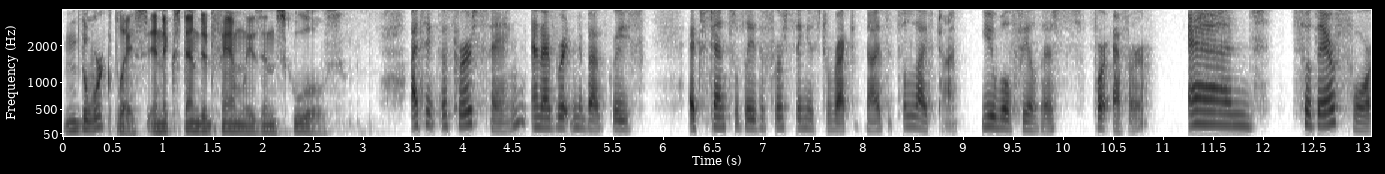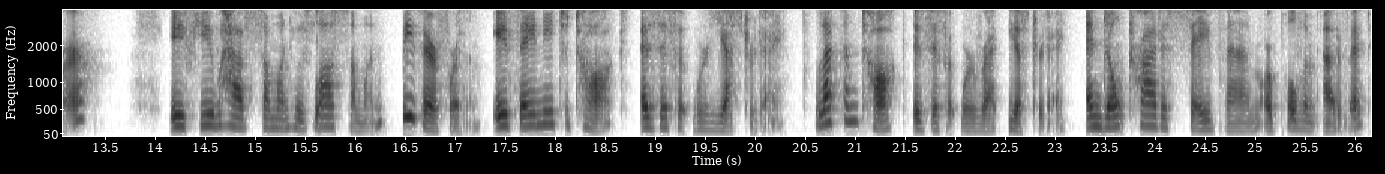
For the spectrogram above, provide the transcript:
the workplace, in extended families, in schools? I think the first thing, and I've written about grief extensively, the first thing is to recognize it's a lifetime. You will feel this forever. And so, therefore, if you have someone who's lost someone, be there for them. If they need to talk as if it were yesterday, let them talk as if it were re- yesterday. And don't try to save them or pull them out of it.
